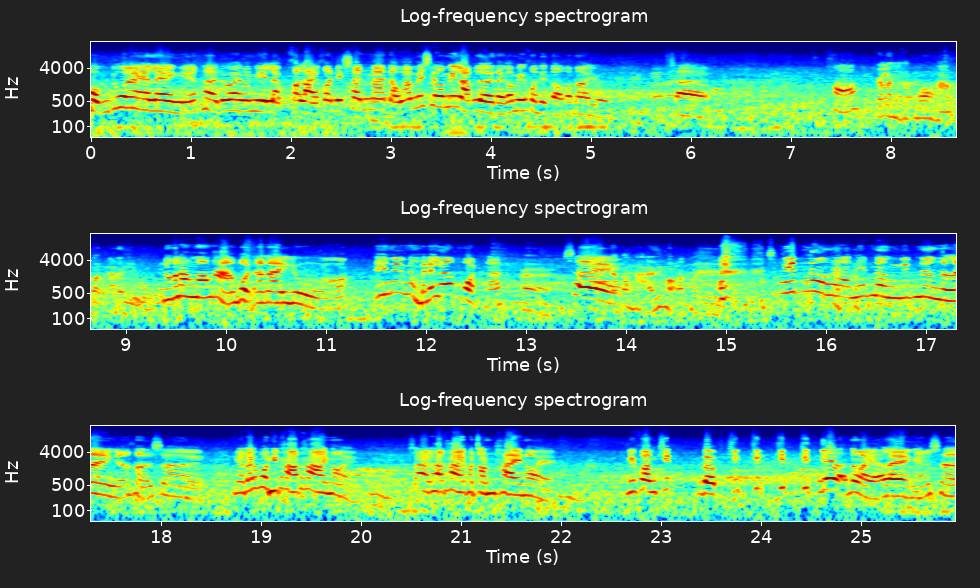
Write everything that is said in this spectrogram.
ผมด้วยอะไรอย่างเงี้ยค่ะ ด้วยมันมีแบบหลายคอนดิชันมากแต่ว่าไม่ใช่ว่าไม่รับเลย แต่ก็มีคนติดต่อเข้ามาอยู่ ใช่ค่ะกำลังมองหาบทอะไรอยู่ หนูกำลังมองหาบทอะไรอยู่เหรอนี่นี่หนูไม่ได้เลือกบทนะ เออใช่ แต่ต้องหาอะไรที่เหมาะกับตัวเอง นิดนึงอะนิดนึงนิดนึงอะไรอย่างเงี้ยค่ะ ใช่ อยากได้บทที่ท้าทายหน่อย ใช่ท้าทายผจญภัยหน่อย มีความคิด แบบคิดคิดคิดคิดเยอะหน่อยอะไรอย่างเงี้ยใช่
